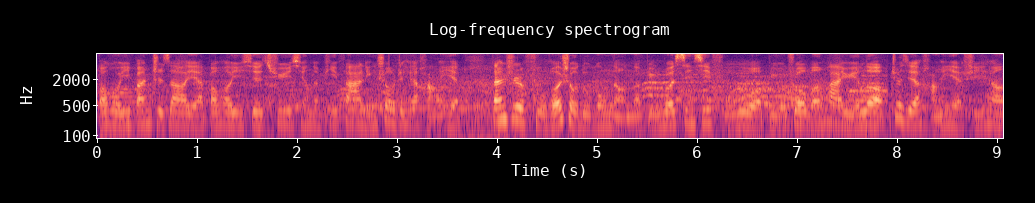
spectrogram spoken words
包括一般制造业，包括一些区域性的批发、零售这些行业。但是符合首都功能的，比如说信息服务，比如说文化娱乐这些行业，实际上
